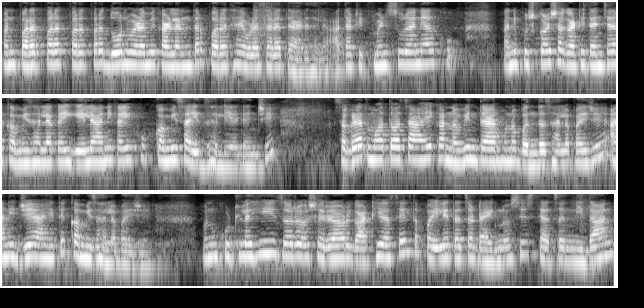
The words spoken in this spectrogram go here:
पण परत परत परत परत दोन वेळा मी काढल्यानंतर परत ह्या एवढ्या साऱ्या तयार झाल्या. आता ट्रीटमेंट सुरू आहे आणि खूप आणि पुष्कळशा गाठी त्यांच्या कमी झाल्या काही गेल्या आणि काही खूप कमी साईज झाली आहे त्यांची. सगळ्यात महत्त्वाचं आहे का नवीन तयार होणं बंद झालं पाहिजे आणि जे आहे ते कमी झालं पाहिजे. म्हणून कुठलंही जर शरीरावर गाठी असेल तर पहिले त्याचं डायग्नोसिस त्याचं निदान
